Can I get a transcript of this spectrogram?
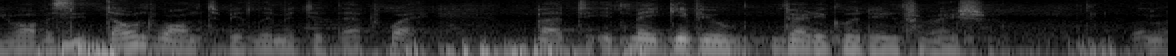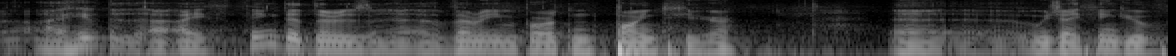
you obviously don't want to be limited that way. But it may give you very good information. I, I think that there is a very important point here, uh, which I think you've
